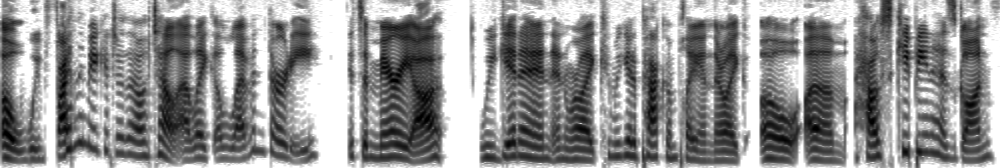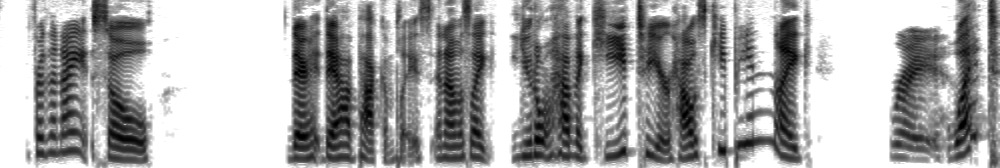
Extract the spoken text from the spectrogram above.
Oh, we finally make it to the hotel at like 11:30. It's a Marriott. We get in and we're like, "Can we get a pack and play?" And they're like, "Oh, um housekeeping has gone for the night, so they they have pack and plays." And I was like, "You don't have a key to your housekeeping? Like, Right. what?"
